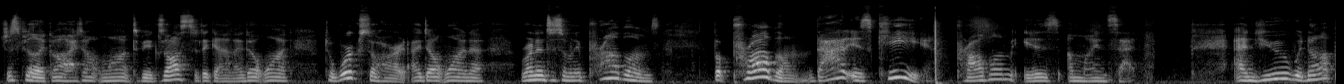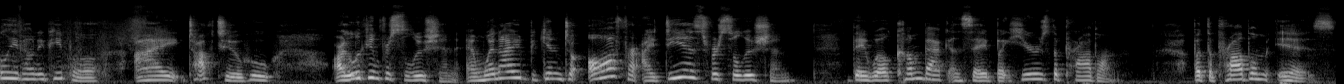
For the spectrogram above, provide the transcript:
just be like, oh, I don't want to be exhausted again. I don't want to work so hard. I don't want to run into so many problems. But problem, that is key. Problem is a mindset. And you would not believe how many people I talk to who are looking for solution. And when I begin to offer ideas for solution, they will come back and say, But here's the problem. But the problem is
